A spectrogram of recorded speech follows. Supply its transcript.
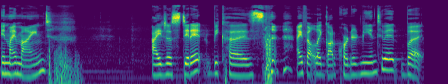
in my mind. I just did it because I felt like God cornered me into it, but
